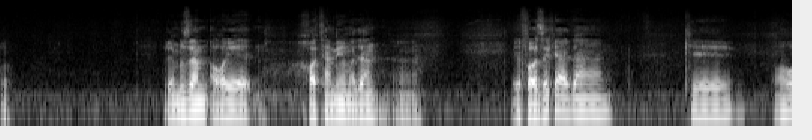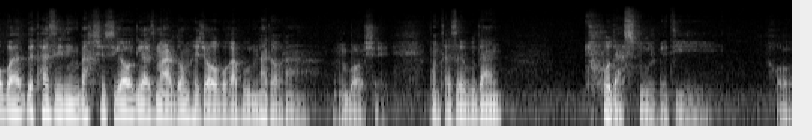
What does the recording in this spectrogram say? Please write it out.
خب. امروز هم آقای خاتمی اومدن افاظه کردن که آقا باید بپذیریم بخش زیادی از مردم هجاب و قبول ندارن. باشه. منتظر بودن تو دستور بدی. خب.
